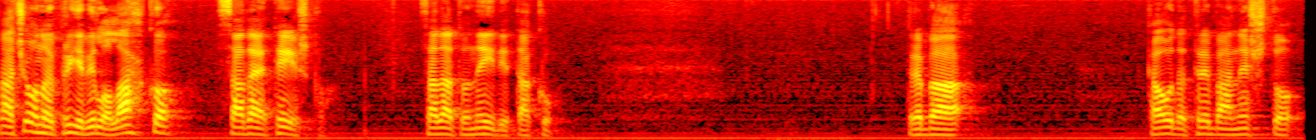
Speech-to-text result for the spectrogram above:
Znači, ono je prije bilo lahko, sada je teško. Sada to ne ide tako. Treba, kao da treba nešto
